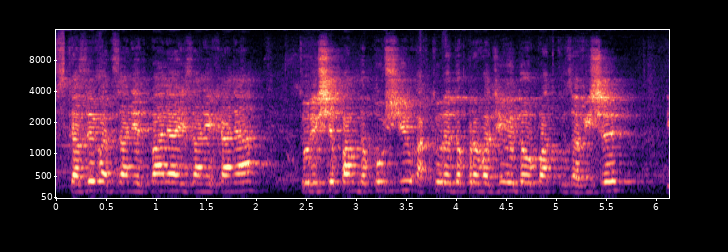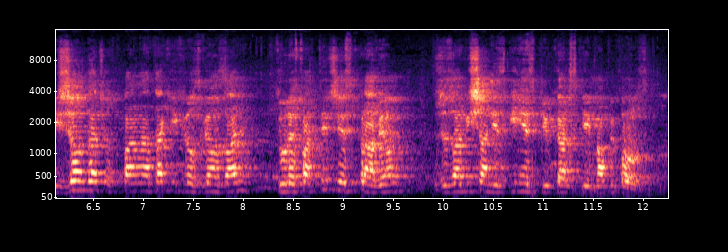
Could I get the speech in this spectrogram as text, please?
wskazywać zaniedbania i zaniechania, których się Pan dopuścił, a które doprowadziły do upadku Zawiszy i żądać od Pana takich rozwiązań, które faktycznie sprawią, że Zawisza nie zginie z piłkarskiej mapy Polski.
